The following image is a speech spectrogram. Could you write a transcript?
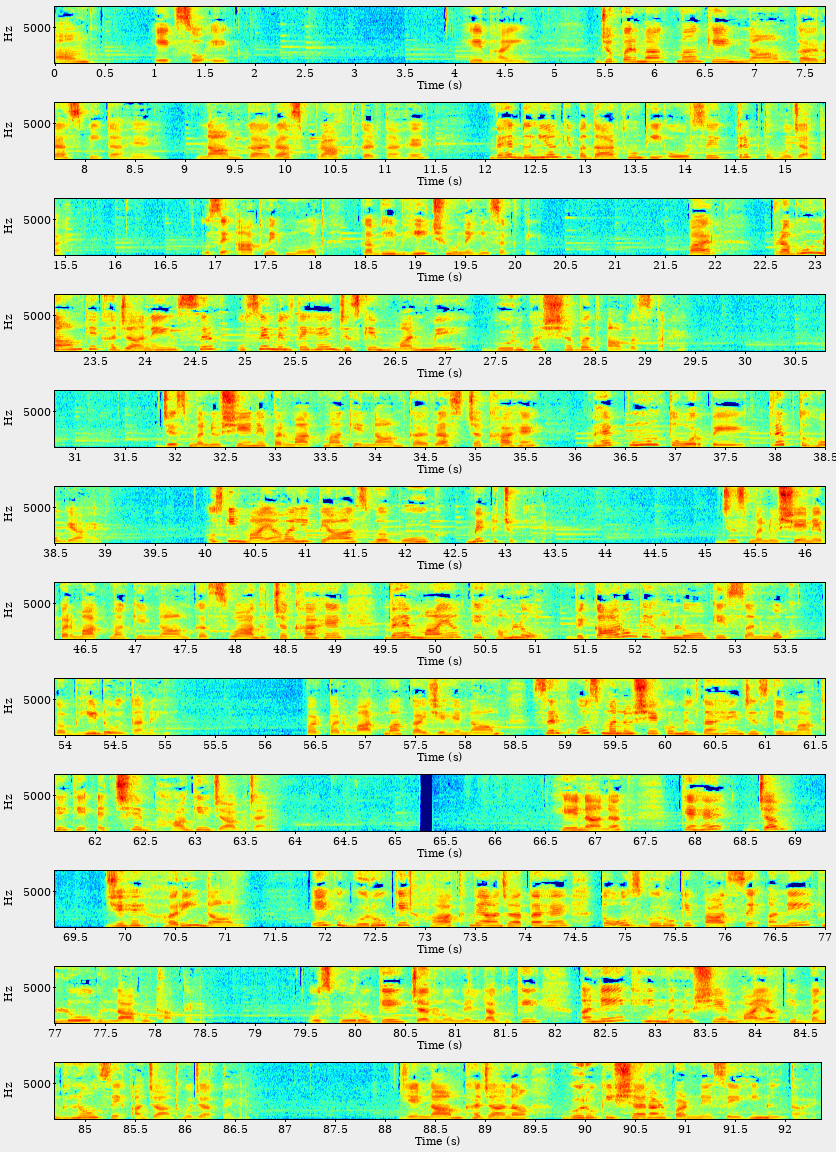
अंग 101 हे भाई, जो परमात्मा के नाम का रस पीता है, नाम का रस प्राप्त करता है, वह दुनिया के पदार्थों की ओर से तृप्त हो जाता है। उसे आत्मिक मौत कभी भी छू नहीं सकती। पर प्रभु नाम के खजाने सिर्फ़ उसे मिलते हैं जिसके मन में गुरु का शब्द आ बसता है। जिस मनुष्य ने परमात्मा के नाम का रस चखा है, वह पूर्ण तौर पे तृप्त हो गया है। उसकी माया वाली प्यास व भूख मिट चुकी है। जिस मनुष्य ने परमात्मा के नाम का स्वाद चखा है, वह माया के हमलों, विकारों के हमलों के सन्मुख कभी डोलता नहीं। पर परमात्मा का यह नाम सिर्फ़ उस मनुष्य को मिलता है जिसके माथे के अच्छे भाग्य जाग जाएँ। हे नानक, कह, जब यह हरि नाम एक गुरु के हाथ में आ जाता है तो उस गुरु के पास से अनेक लोग लाभ उठाते हैं उस गुरु के चरणों में लग के अनेक ही मनुष्य माया के बंधनों से आज़ाद हो जाते हैं। ये नाम खजाना गुरु की शरण पड़ने से ही मिलता है।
